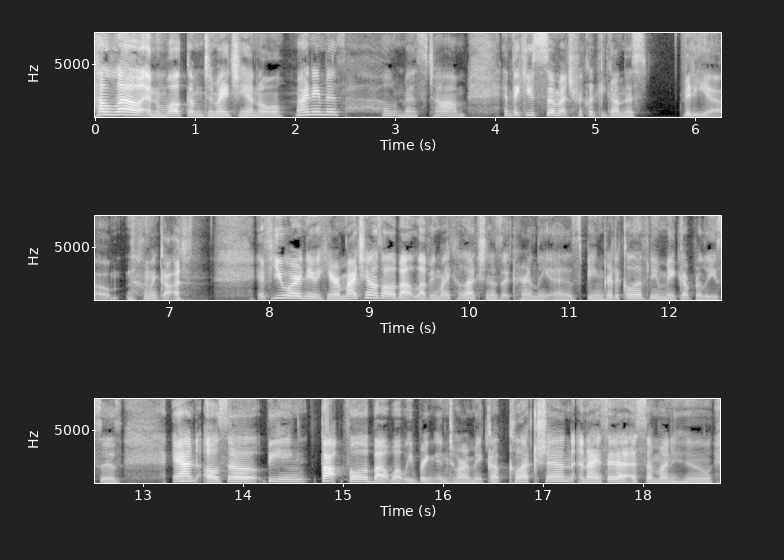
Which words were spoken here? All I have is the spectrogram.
Hello and welcome to my channel. My name is Mess Tom, and thank you so much for clicking on this video. Oh my god. If you are new here, my channel is all about loving my collection as it currently is, being critical of new makeup releases, and also being thoughtful about what we bring into our makeup collection. And I say that as someone who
